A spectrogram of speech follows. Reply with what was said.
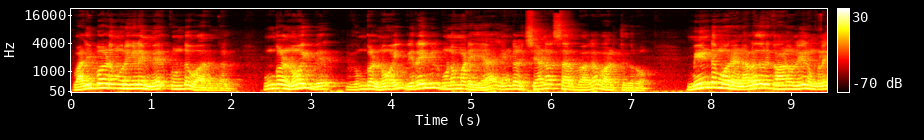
வழிபாடு முறைகளை மேற்கொண்டு வாருங்கள். உங்கள் நோய் வி- உங்கள் நோய் விரைவில் குணமடைய எங்கள் சேனல் சார்பாக வாழ்த்துகிறோம். மீண்டும் ஒரு நல்லதொரு காணொளியில் உங்களை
